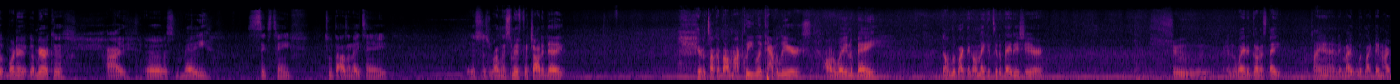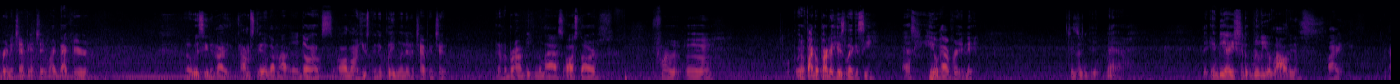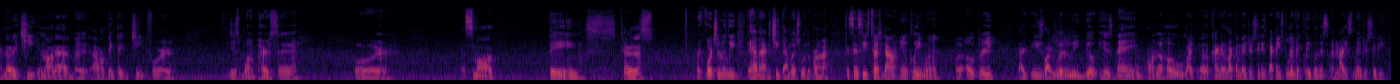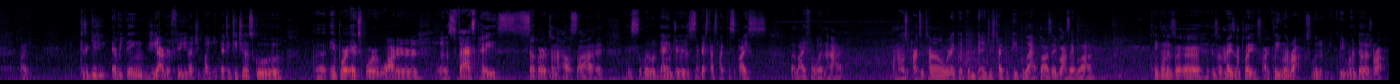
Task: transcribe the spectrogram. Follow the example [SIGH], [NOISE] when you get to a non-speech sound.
Good morning, America. All right, uh, it's May 16th, 2018. This is Roland Smith with y'all today. Here to talk about my Cleveland Cavaliers all the way in the Bay. Don't look like they're going to make it to the Bay this year. Shoot. And the way the Golden State playing, it might look like they might bring the championship right back here. Uh, we'll see tonight. I'm still got my uh, dogs all on Houston and Cleveland in the championship, and LeBron beating the last All Stars for uh, the final part of his legacy, as he'll have written it. Because man, the NBA should have really allowed this. Like I know they cheat and all that, but I don't think they cheat for just one person or a small things because like fortunately they haven't had to cheat that much with lebron. Because since he's touched down in cleveland for 03 like he's like literally built his name on a whole like uh, kind of like a major cities. Back i used to live in cleveland. It's a nice major city. Like because it gives you everything geography that you like that they teach you in school. Uh, import, export, water, uh, it's fast paced, suburbs on the outside. It's a little dangerous. I guess that's like the spice of life and whatnot. On those parts of town where they put them dangerous type of people at, blase, blase, blah. Cleveland is a uh, is an amazing place. Like Cleveland rocks, literally. Cleveland does rock.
